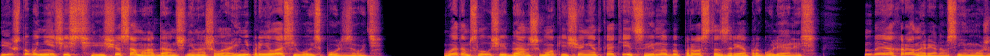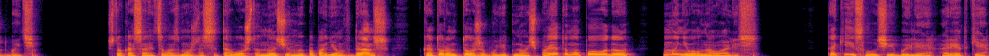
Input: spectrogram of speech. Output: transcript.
и чтобы нечисть еще сама данж не нашла и не принялась его использовать. В этом случае Данш мог еще не откатиться, и мы бы просто зря прогулялись. Да и охрана рядом с ним может быть. Что касается возможности того, что ночью мы попадем в данж, в котором тоже будет ночь, по этому поводу мы не волновались. Такие случаи были редки.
